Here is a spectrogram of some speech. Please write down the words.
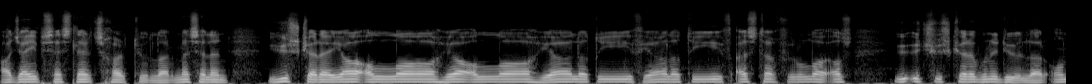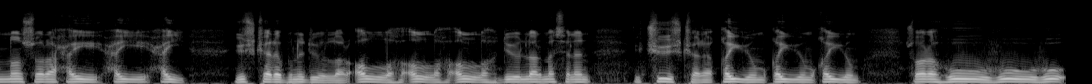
acayip sesler çıkartıyorlar. Mesela yüz kere ya Allah ya Allah ya Latif ya Latif estağfirullah üç yüz kere bunu diyorlar. Ondan sonra hay hay hay yüz kere bunu diyorlar. Allah Allah Allah diyorlar. Mesela 200 kere kayyum kayyum kayyum sonra hu hu hu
